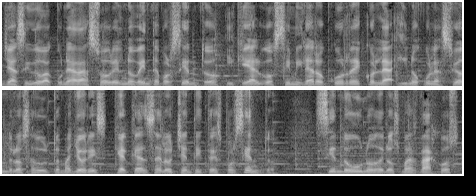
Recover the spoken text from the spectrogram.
ya ha sido vacunada sobre el 90% y que algo similar ocurre con la inoculación de los adultos mayores que alcanza el 83%, siendo uno de los más bajos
